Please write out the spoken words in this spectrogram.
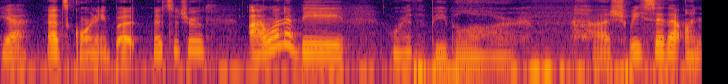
Yeah. That's corny, but it's the truth. I want to be Where the people are. hush. We say that on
